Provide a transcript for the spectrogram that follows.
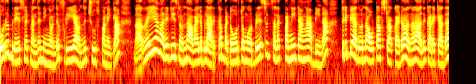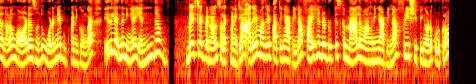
ஒரு பிரேஸ்லெட் வந்து நீங்கள் வந்து ஃப்ரீயாக வந்து சூஸ் பண்ணிக்கலாம். நிறைய வெரைட்டிஸில் வந்து அவைலபிளாக இருக்குது பட் ஒருத்தவங்க ஒரு பிரேஸ்லெட் செலக்ட் பண்ணிட்டாங்க அப்படின்னா திருப்பி அது வந்து அவுட் ஆஃப் ஸ்டாக் ஆகிடும் அதனால் அது கிடைக்காது. அதனால் உங்கள் ஆர்டர்ஸ் வந்து உடனே புக் பண்ணிக்கோங்க. இதில் இருந்து நீங்கள் எந்த பிரேஸ்லெட் வேணாலும் செலக்ட் பண்ணிக்கலாம். அதே மாதிரி பார்த்தீங்க அப்படின்னா ஃபைவ் ஹண்ட்ரட் ருபீஸ்க்கு மேலே வாங்கினீங்க அப்படின்னா ஃப்ரீ ஷிப்பிங்கோட கொடுக்குறோம்.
